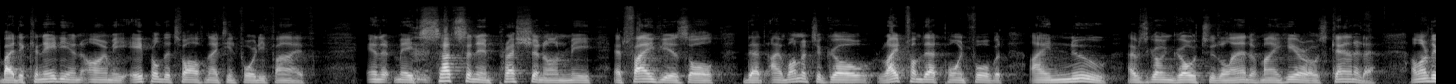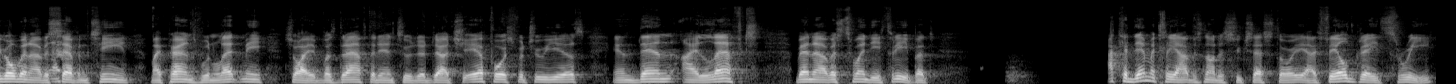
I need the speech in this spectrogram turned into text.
by the Canadian Army April the 12th, 1945. And it made mm. such an impression on me at five years old that I wanted to go right from that point forward. I knew I was going to go to the land of my heroes, Canada. I wanted to go when I was 17. My parents wouldn't let me, so I was drafted into the Dutch Air Force for two years. And then I left when I was 23. But academically, I was not a success story. I failed grade three.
